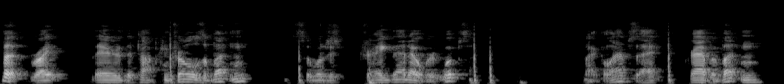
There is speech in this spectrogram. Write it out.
But right there, the top control is a button. So we'll just drag that over. Whoops. Not collapse that. Grab a button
